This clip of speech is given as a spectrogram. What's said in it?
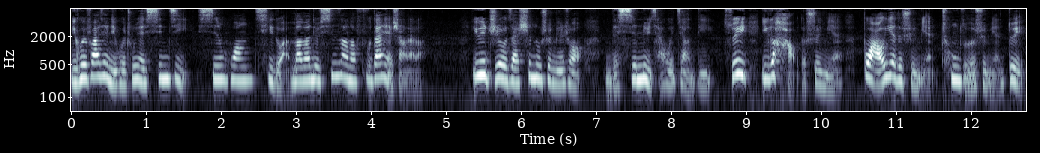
你会发现你会出现心悸、心慌、气短，慢慢就心脏的负担也上来了。因为只有在深度睡眠的时候，你的心率才会降低。所以一个好的睡眠、不熬夜的睡眠、充足的睡眠，对。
